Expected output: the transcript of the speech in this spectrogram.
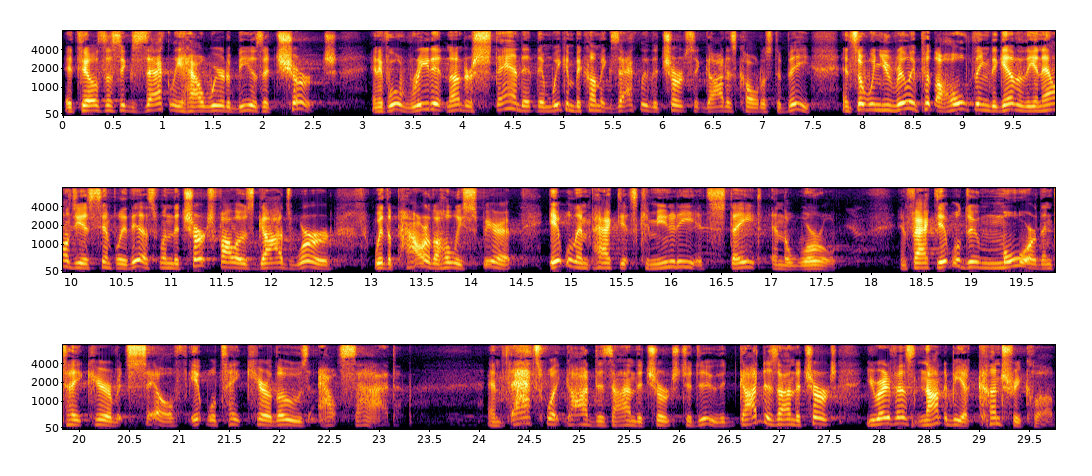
It tells us exactly how we're to be as a church. And if we'll read it and understand it, then we can become exactly the church that God has called us to be. And so when you really put the whole thing together, the analogy is simply this when the church follows God's word with the power of the Holy Spirit, it will impact its community, its state, and the world. In fact, it will do more than take care of itself, it will take care of those outside. And that's what God designed the church to do. God designed the church, you ready for this? Not to be a country club.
